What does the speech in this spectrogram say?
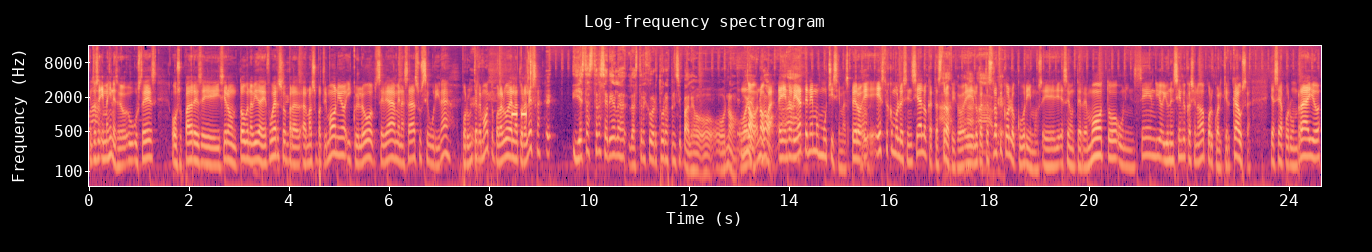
Entonces imagínense, u- ustedes o sus padres eh, hicieron toda una vida de esfuerzo para armar su patrimonio y que luego se vea amenazada su seguridad por un terremoto, por algo de la naturaleza. ¿Y estas tres serían la- las tres coberturas principales o, o- o no? ¿O hay- No, no, va, en realidad tenemos muchísimas, pero eh, esto es como lo esencial, lo catastrófico. Eh, lo catastrófico lo cubrimos, eh, ya sea un terremoto, un incendio y un incendio ocasionado por cualquier causa, ya sea por un rayo,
